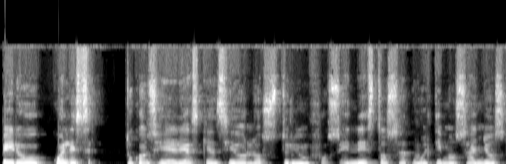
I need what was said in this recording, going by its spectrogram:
pero ¿cuáles tú consideras que han sido los triunfos en estos últimos años?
